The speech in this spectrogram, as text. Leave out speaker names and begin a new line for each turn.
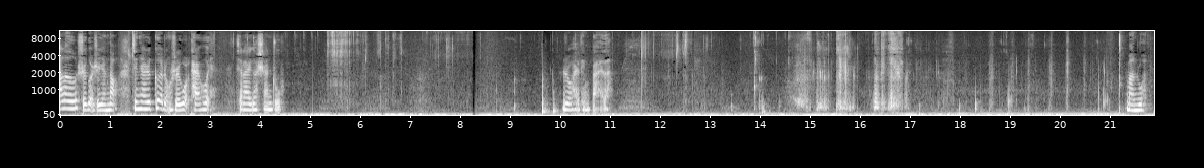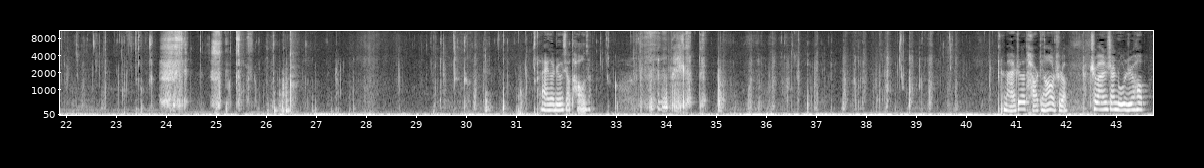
Hello，水果时间到，今天是各种水果开会。先来一个山竹，肉还挺白的。满足。来一个这个小桃子，买这个桃挺好吃的。吃完山竹之后，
